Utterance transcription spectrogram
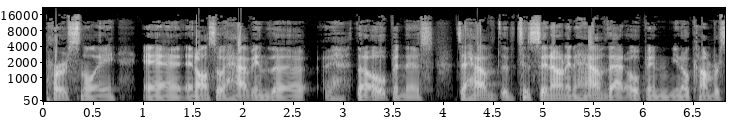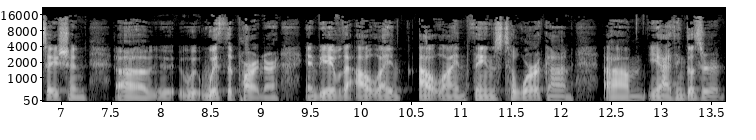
personally, and and also having the the openness to have to sit down and have that open, you know, conversation uh, w- with the partner and be able to outline outline things to work on. Um, yeah, I think those are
